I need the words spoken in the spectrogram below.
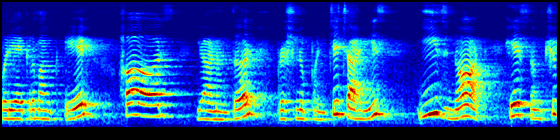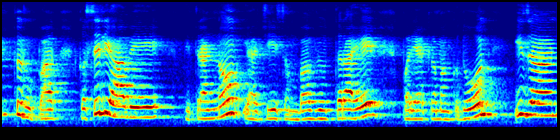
पर्याय क्रमांक एक हॉर्स. यानंतर प्रश्न पंचेचाळीस इज नॉट हे संक्षिप्त रूपात कसे लिहावे? मित्रांनो याचे संभाव्य उत्तर आहे पर्याय क्रमांक दोन इजन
